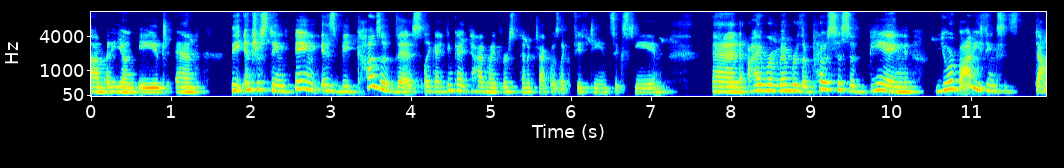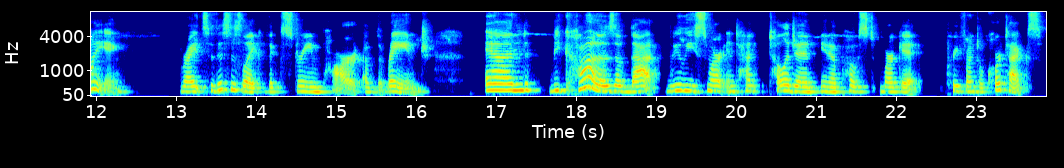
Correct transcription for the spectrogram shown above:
um, at a young age. And the interesting thing is because of this, like I think I had my first panic attack was like 15, 16. And I remember the process of being, your body thinks it's dying, right? So this is like the extreme part of the range. And because of that really smart, intelligent, you know, post-market prefrontal cortex,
